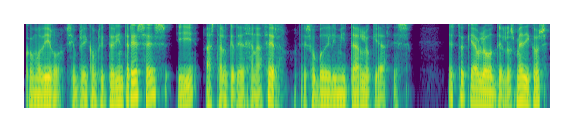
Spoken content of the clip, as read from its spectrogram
como digo, siempre hay conflictos de intereses y hasta lo que te dejan hacer. Eso puede limitar lo que haces. Esto que hablo de los médicos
